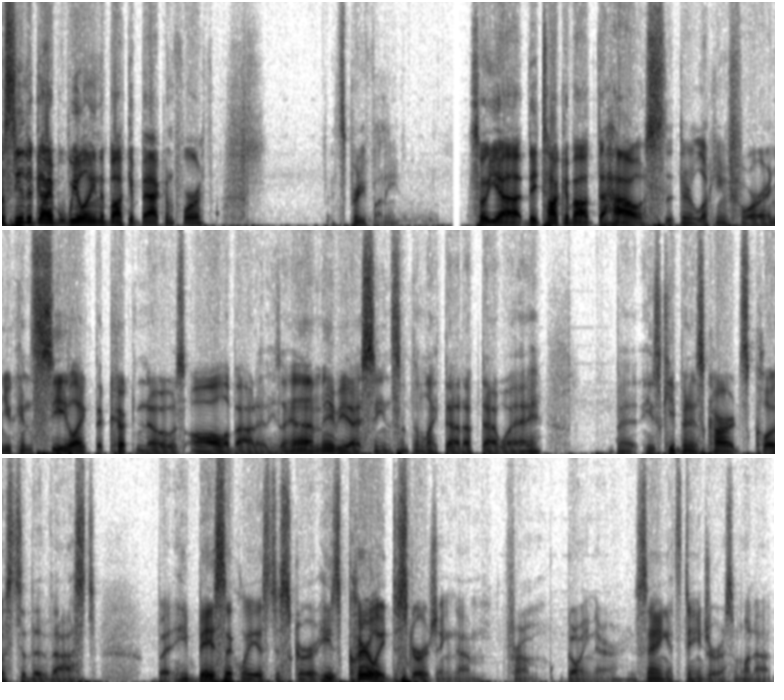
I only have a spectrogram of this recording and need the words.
see the guy wheeling the bucket back and forth? It's pretty funny. So yeah, they talk about the house that they're looking for, and you can see like the cook knows all about it. He's like, ah, maybe I've seen something like that up that way, but he's keeping his cards close to the vest. But he basically is discouraged. He's clearly discouraging them from going there, saying it's dangerous and whatnot.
